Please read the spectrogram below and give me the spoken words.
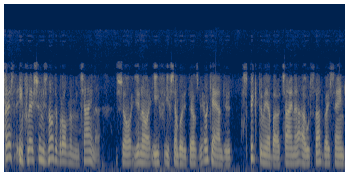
first, inflation is not a problem in China. So, you know, if, if somebody tells me, okay, Andrew, speak to me about China, I will start by saying,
